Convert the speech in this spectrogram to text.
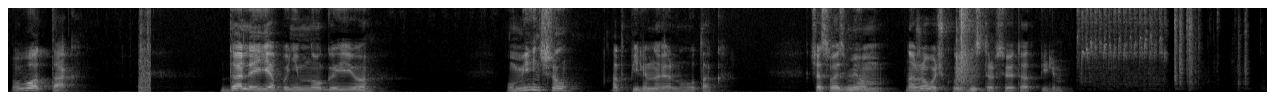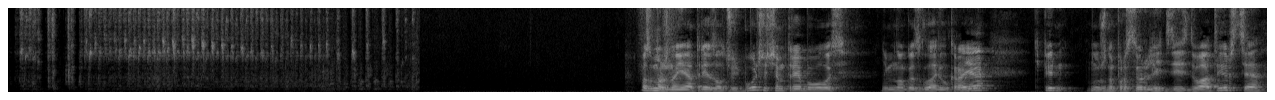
Вот так. Далее я бы немного ее уменьшил. Отпилим, наверное, вот так. Сейчас возьмем ножовочку и быстро все это отпилим. Возможно, я отрезал чуть больше, чем требовалось. Немного сгладил края. Теперь нужно просверлить здесь два отверстия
